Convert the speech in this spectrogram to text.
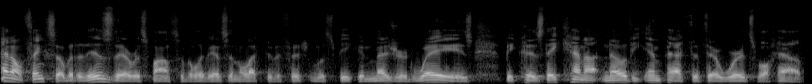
I don't think so, but it is their responsibility as an elected official to speak in measured ways because they cannot know the impact that their words will have.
